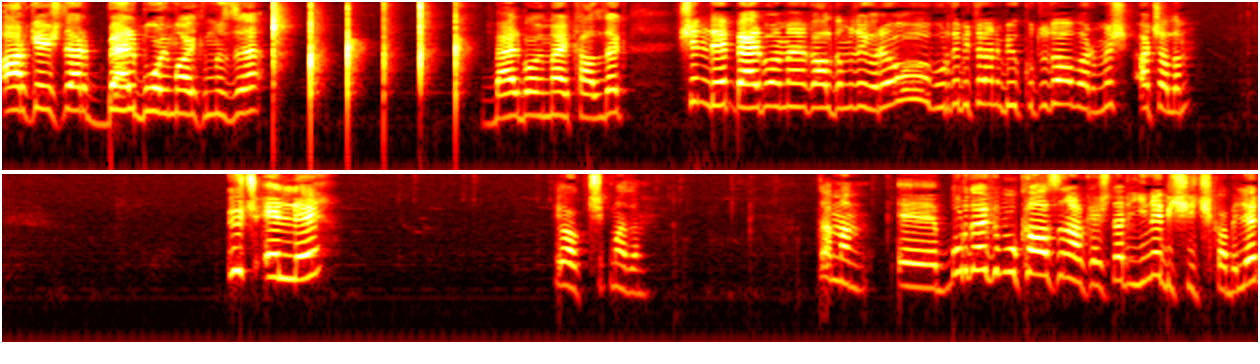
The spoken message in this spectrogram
arkadaşlar Bellboy Mike'ımızı Bellboy Mike aldık. Şimdi Bellboy Mike aldığımıza göre o burada bir tane büyük kutu daha varmış. Açalım. 3.50 Yok çıkmadım. Tamam. Ee, buradaki bu kalsın arkadaşlar. Yine bir şey çıkabilir.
